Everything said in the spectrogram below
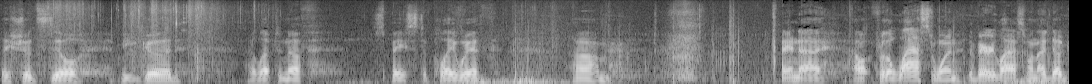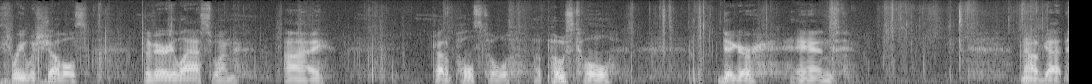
They should still be good. I left enough space to play with. Um, and I, for the last one, the very last one, I dug three with shovels. The very last one, I got a post hole, a post hole digger, and now I've got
